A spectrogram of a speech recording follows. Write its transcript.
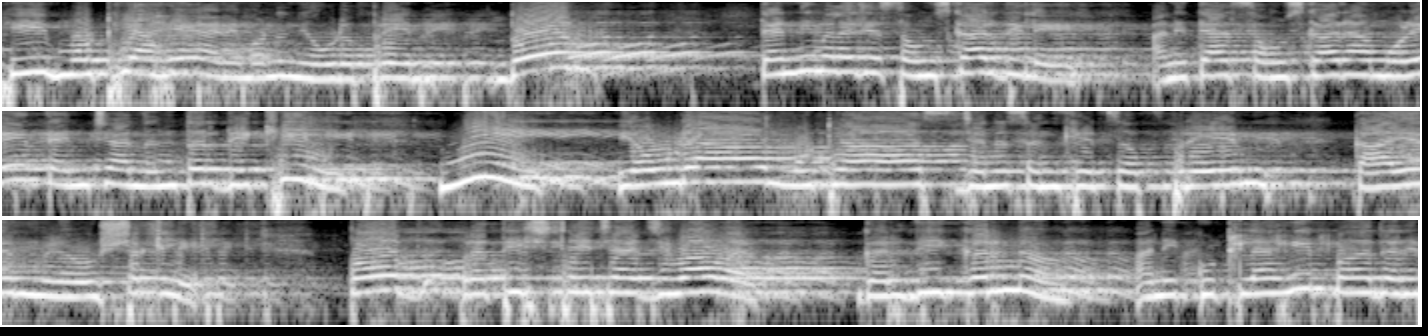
ही मोठी आहे आणि म्हणून एवढं प्रेम. दोन त्यांनी मला जे संस्कार दिले आणि त्या संस्कारामुळे त्यांच्या नंतर देखील मी एवढ्या मोठ्या जनसंख्येचं प्रेम कायम मिळवू शकले. पद प्रतिष्ठेच्या जीवावर गर्दी करणं आणि कुठलाही पद आणि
